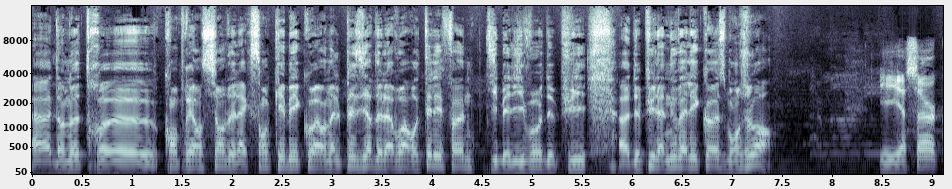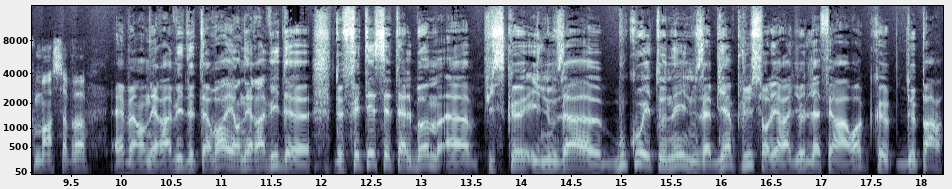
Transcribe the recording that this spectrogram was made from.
euh, dans notre euh, compréhension de l'accent québécois. On a le plaisir de l'avoir au téléphone, Petit Béliveau, depuis, depuis la Nouvelle-Écosse. Bonjour. Yes sir, comment ça va? Eh ben on est ravi de t'avoir et on est ravi de, de fêter cet album euh, puisqu'il nous a euh, beaucoup étonné, il nous a bien plu sur les radios de la Ferrarock que de par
